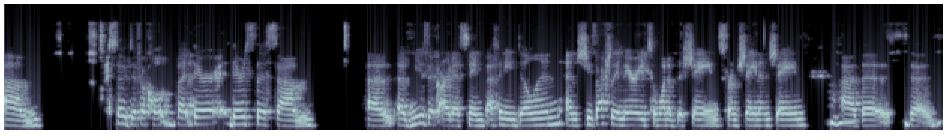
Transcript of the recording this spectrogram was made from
um, so difficult, but there, there's this, um, a, a, music artist named Bethany Dillon, and she's actually married to one of the Shanes from Shane and Shane, mm-hmm. uh, the the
